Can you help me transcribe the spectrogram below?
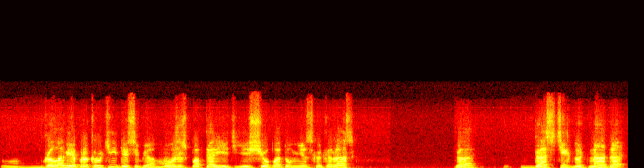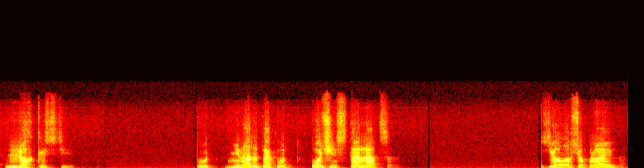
в голове прокрути для себя, можешь повторить еще потом несколько раз, да, достигнуть надо легкости. Вот не надо так вот очень стараться. Сделала все правильно.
